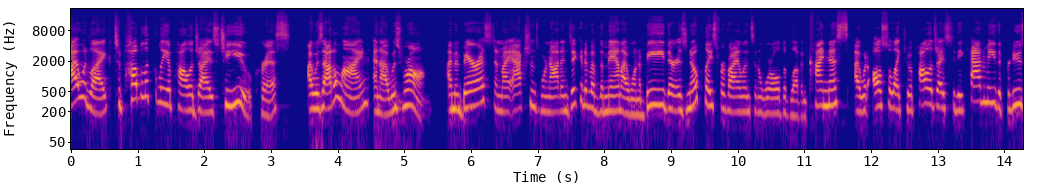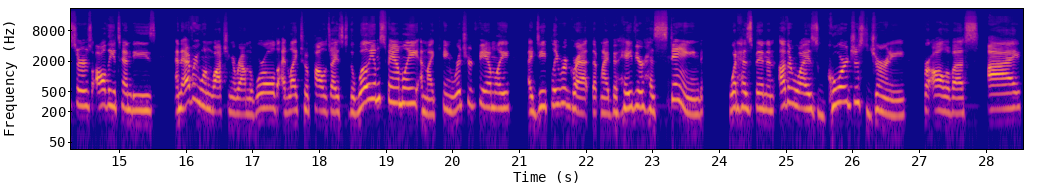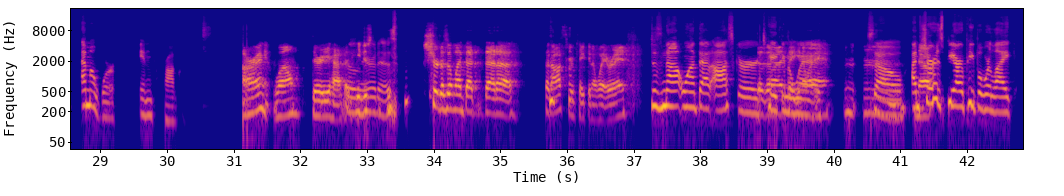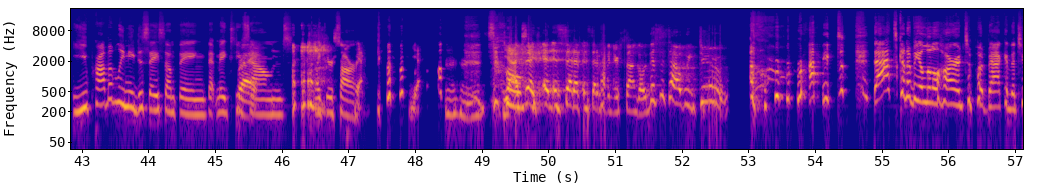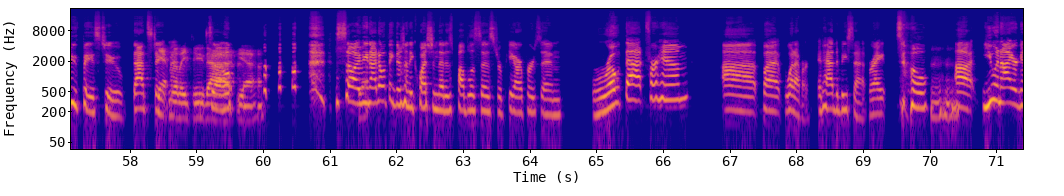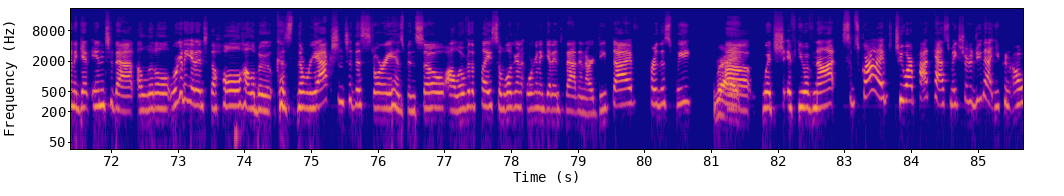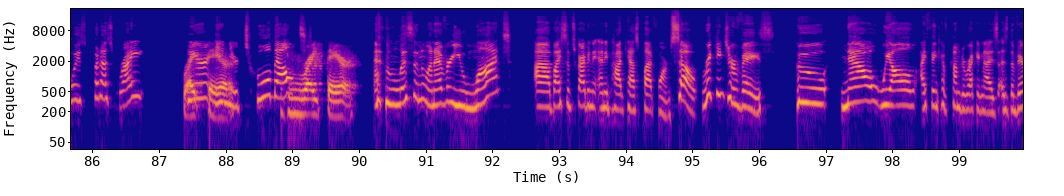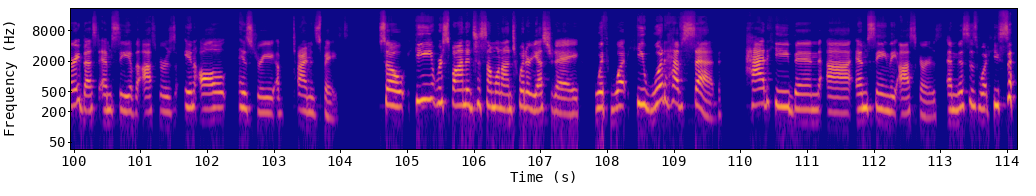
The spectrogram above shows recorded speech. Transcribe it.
I would like to publicly apologize to you, Chris. I was out of line and I was wrong. I'm embarrassed and my actions were not indicative of the man I want to be. There is no place for violence in a world of love and kindness. I would also like to apologize to the Academy, the producers, all the attendees, and everyone watching around the world. I'd like to apologize to the Williams family and my King Richard family. I deeply regret that my behavior has stained what has been an otherwise gorgeous journey for all of us. I am a work in progress. All right. Well, there you have it. So he there just it is. sure doesn't want that that uh that Oscar taken away, right? Does not want that Oscar Doesn't taken away. So I'm No. sure his PR people were like, you probably need to say something that makes you Right. sound like you're sorry. So, Yeah, ex- ex- and instead of instead of having your son go, this is how we do. right. That's going to be a little hard to put back in the toothpaste tube. That statement. Can't really do that. So- yeah. So, I Yeah. mean, I don't think there's any question that his publicist or PR person wrote that for him. Uh, but whatever, it had to be said, right? So, Mhm. uh, you and I are going to get into that a little. We're going to get into the whole hullabaloo because the reaction to this story has been so all over the place. So we're gonna we're gonna get into that in our deep dive for this week. Right. Uh, which, if you have not subscribed to our podcast, make sure to do that. You can always put us right, right here there. in your tool belt Right there. and listen whenever you want uh, by subscribing to any podcast platform. So, Ricky Gervais, who now we all, I think, have come to recognize as the very best MC of the Oscars in all history of time and space. So, he responded to someone on Twitter yesterday with what he would have said had he been uh, emceeing the Oscars. And this is what he said.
